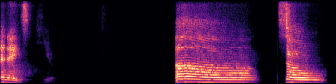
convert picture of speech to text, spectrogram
NAs here. Uh, so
